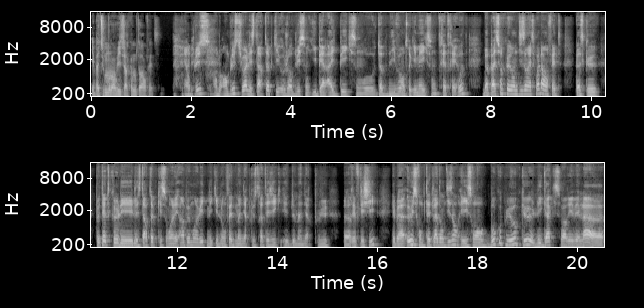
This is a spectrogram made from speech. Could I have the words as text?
et bah tout le monde a envie de faire comme toi en fait et en plus, en, plus, tu vois, les startups qui aujourd'hui sont hyper IP, qui sont au top niveau, entre guillemets, et qui sont très très hautes, bah pas sûr que dans 10 ans elles soient là en fait. Parce que peut-être que les, startups qui sont allées un peu moins vite, mais qui l'ont fait de manière plus stratégique et de manière plus euh, réfléchie, et bah eux ils seront peut-être là dans 10 ans. Et ils seront beaucoup plus hauts que les gars qui sont arrivés là euh,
